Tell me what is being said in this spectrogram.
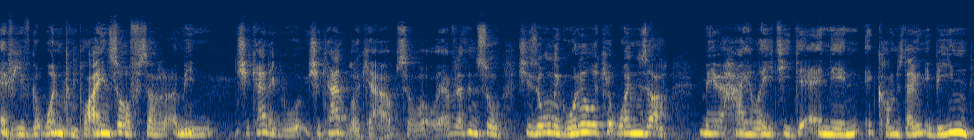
if you've got one compliance officer, I mean, she can't she can't look at absolutely everything. So she's only going to look at ones that are maybe highlighted, and then it comes down to being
